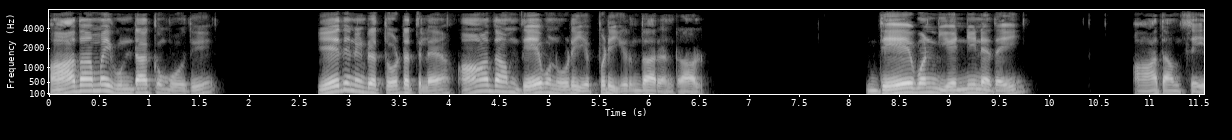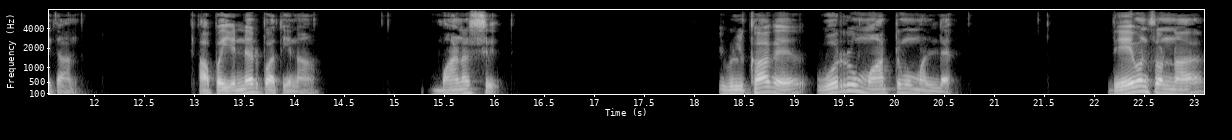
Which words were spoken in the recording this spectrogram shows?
ஆதாமை உண்டாக்கும் போது ஏதேன் தோட்டத்துல ஆதாம் தேவனோடு எப்படி இருந்தார் என்றால் தேவன் எண்ணினதை ஆதாம் செய்தான். அப்ப என்னன்னு பார்த்தீங்கன்னா மனசு. இவளுக்காக ஒரு மாற்றமும் அல்ல. தேவன் சொன்னார்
